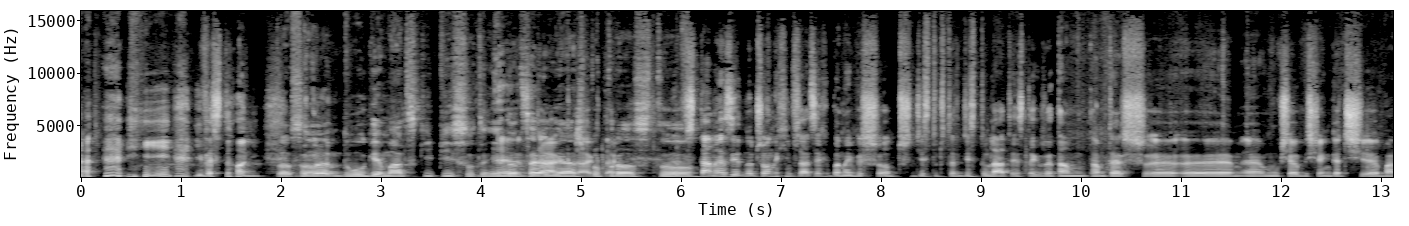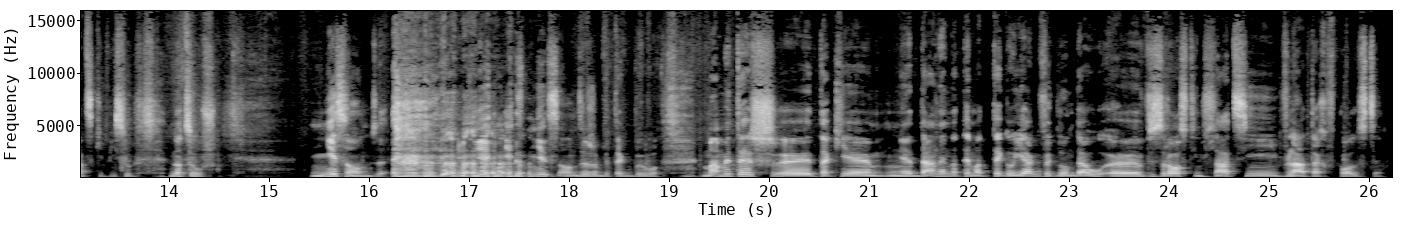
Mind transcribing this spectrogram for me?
I, i w Estonii. To są ogóle... długie macki PiSu, ty nie doceniasz tak, tak, po tak. prostu. W Stanach Zjednoczonych inflacja chyba najwyższa od 30-40 lat jest, także tam, tam też e, e, e musiałby sięgać e, macki PiSu. No cóż. Nie sądzę. nie, nie, nie, sądzę, żeby tak było. Mamy też e, takie dane na temat tego, jak wyglądał wzrost inflacji w latach w Polsce.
